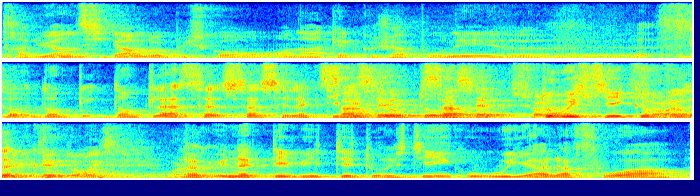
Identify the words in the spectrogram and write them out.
traduit en six langues, puisqu'on a quelques japonais. Donc, donc, là, ça, c'est l'activité touristique que vous avez. Une activité touristique où il y a à la fois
